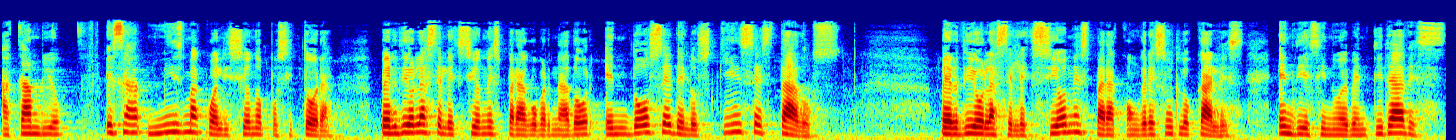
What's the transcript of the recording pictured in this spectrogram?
A cambio, esa misma coalición opositora perdió las elecciones para gobernador en 12 de los 15 estados. Perdió las elecciones para congresos locales en 19 entidades.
